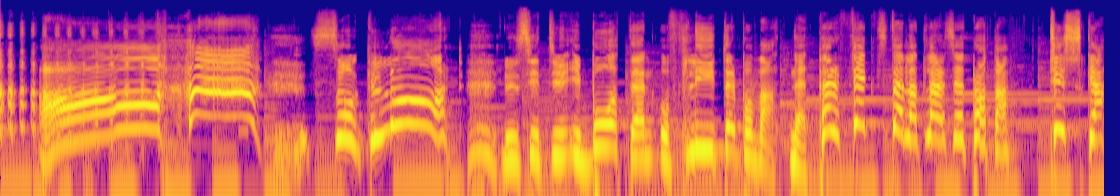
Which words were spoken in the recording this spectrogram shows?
ah! Såklart! Du sitter ju i båten och flyter på vattnet. Perfekt ställe att lära sig att prata tyska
